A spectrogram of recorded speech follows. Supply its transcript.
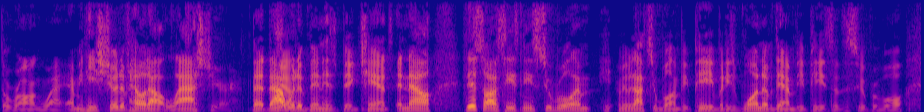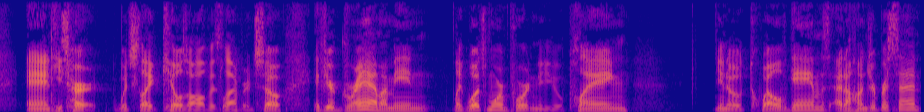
the wrong way. I mean, he should have held out last year. That that Yeah. would have been his big chance. And now this offseason he's Super Bowl M- I mean not Super Bowl MVP, but he's one of the MVPs of the Super Bowl and he's hurt, which like kills all of his leverage. So, if you're Graham, I mean, like what's more important to you? Playing you know 12 games at 100%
